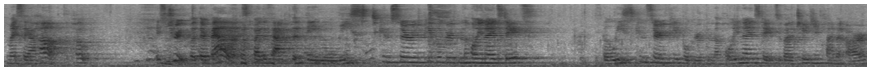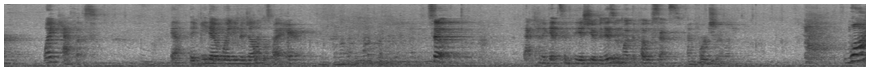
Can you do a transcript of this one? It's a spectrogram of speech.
You might say, aha, the Pope. It's true, but they're balanced by the fact that the least concerned people group in the whole United States, the least concerned people group in the whole United States about a changing climate are white Catholics. Yeah, they beat out white evangelicals by a hair. So, that kind of gets into the issue of it isn't what the Pope says, unfortunately. Why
